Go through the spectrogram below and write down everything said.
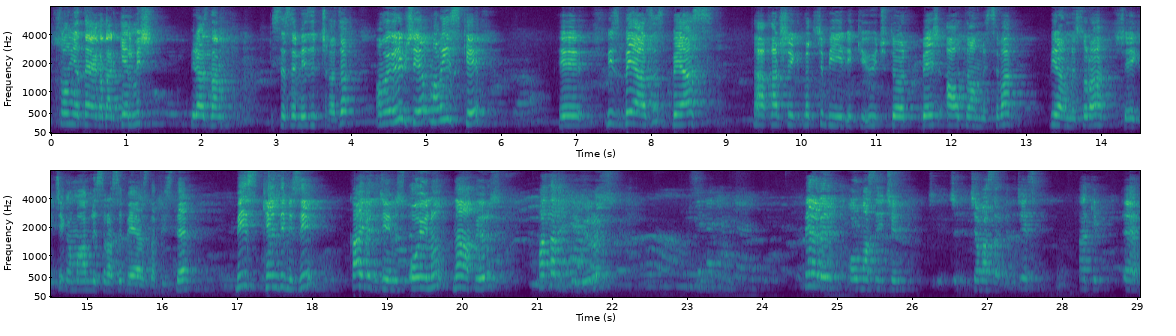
son yataya kadar gelmiş. Birazdan istese vezir çıkacak. Ama öyle bir şey yapmalıyız ki e, biz beyazız. Beyaz daha karşıya gitmek için 1, 2, 3, 4, 5, 6 hamlesi var. Bir hamle sonra şeye gidecek ama hamle sırası beyazda bizde. Biz kendimizi kaybedeceğimiz oyunu ne yapıyoruz? Pata bitiriyoruz. Beraber olması için çaba sarf edeceğiz. Takip. Evet.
